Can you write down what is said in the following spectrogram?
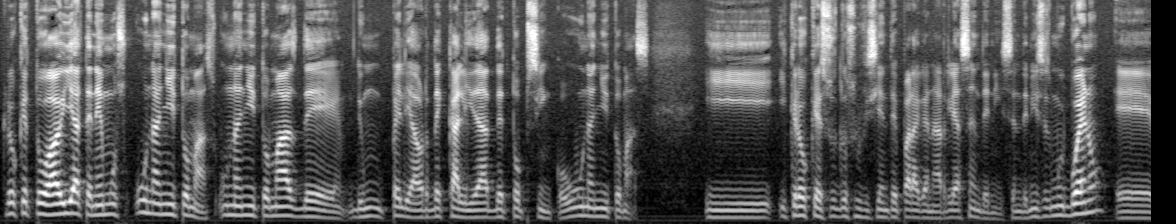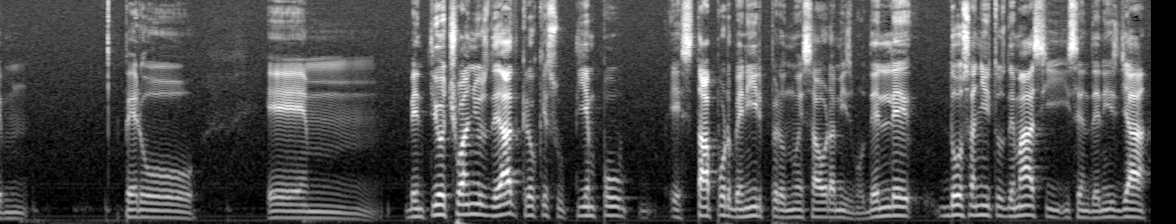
Creo que todavía tenemos un añito más, un añito más de, de un peleador de calidad de top 5, un añito más. Y, creo que eso es lo suficiente para ganarle a Saint-Denis. Saint-Denis es muy bueno, em, pero 28 em, años de edad, creo que su tiempo está por venir, pero no es ahora mismo. Denle dos añitos de más y, y ya,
